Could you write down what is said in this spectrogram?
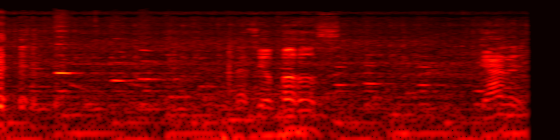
That's your pose. Got it.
